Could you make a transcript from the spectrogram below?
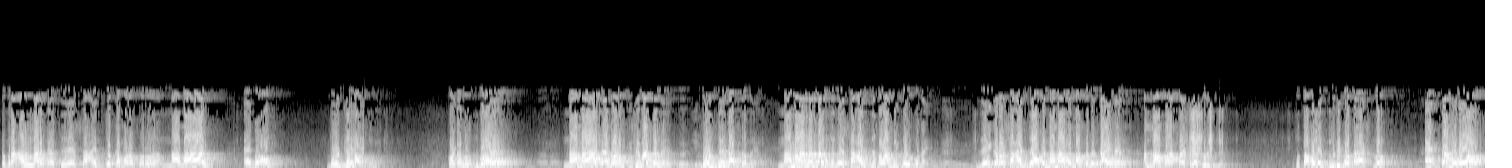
তোমরা আল্লাহর কাছে সাহায্য কামনা করো নামাজ এবং ধৈর্যের মাধ্যমে। কটা বস্তু বলে নামাজ এবং কিসের মাধ্যমে? ধৈর্যের মাধ্যমে। নামাজের মাধ্যমে সাহায্য হওয়ার বিকল্প নাই। যে কারও সাহায্য আপনি নামাজের মাধ্যমে চাইবেন আল্লাহ ফাইসলা করে দিবেন। তো তাহলে দুটি কথা আসলো। একটা হলো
